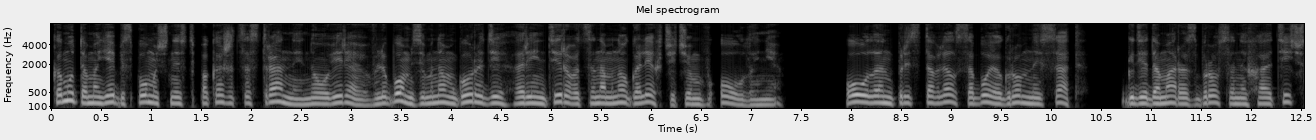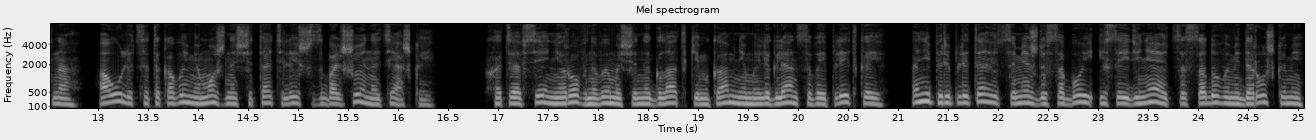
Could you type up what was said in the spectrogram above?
Кому-то моя беспомощность покажется странной, но, уверяю, в любом земном городе ориентироваться намного легче, чем в Оулене. Оулен представлял собой огромный сад, где дома разбросаны хаотично, а улицы таковыми можно считать лишь с большой натяжкой. Хотя все они ровно вымощены гладким камнем или глянцевой плиткой, они переплетаются между собой и соединяются с садовыми дорожками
